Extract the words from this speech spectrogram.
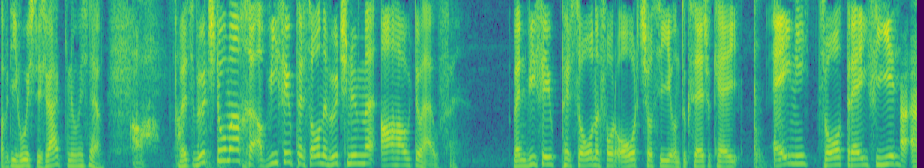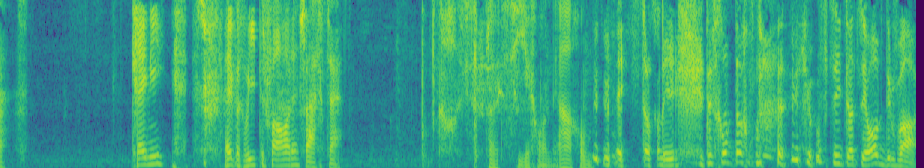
Aber die Hust ist weg, nur schnell. Ah, Was würdest du machen? Ab wie viele Personen würdest du nicht mehr anhalten und helfen? Wenn wie viele Personen vor Ort schon sind und du siehst, okay, eine, zwei, drei, vier, äh, keine, einfach weiterfahren. 16. Das sehe ich, Mann. Ja, komm. Weiss doch nicht. Das kommt doch auf die Situation drauf an.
